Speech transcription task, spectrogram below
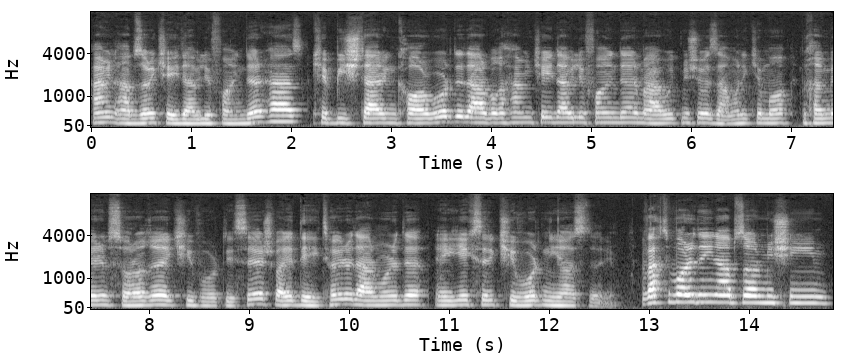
همین ابزار KWFinder هست که بیشترین کاربرد در واقع همین KWFinder مربوط میشه به زمانی که ما می‌خوایم بریم سراغ keyword research و یه دیتایی رو در مورد یک سری keyword نیاز داریم. وقتی وارد این ابزار میشیم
